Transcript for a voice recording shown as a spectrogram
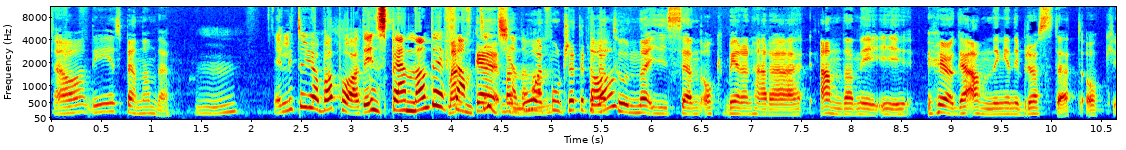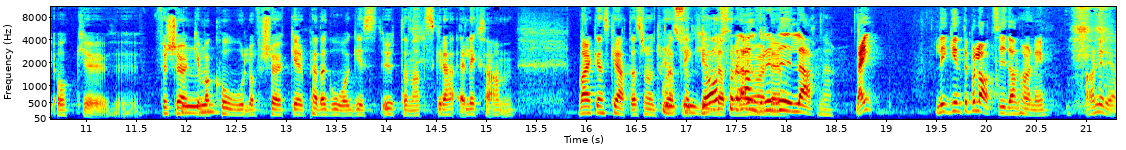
Ja, det är spännande. Det är lite att jobba på. Det är en spännande Man, framtid ska, man känner går, man. fortsätter på Ja. den tunna isen och med den här äh, andan i, i höga andningen i bröstet och, och uh, försöker Mm. vara cool och försöker pedagogiskt utan att skratta, liksom, varken skratta så de tror En att det är kul att får man gör aldrig det. vila. Nej. Nej, ligg inte på latsidan hörni. Hör ni det?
